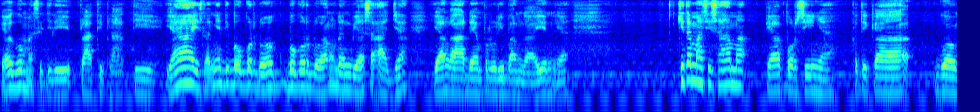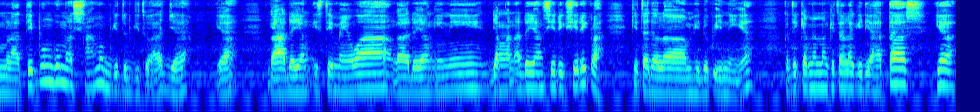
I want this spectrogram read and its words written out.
ya gue masih jadi pelatih pelatih ya istilahnya di Bogor doang Bogor doang dan biasa aja. Ya nggak ada yang perlu dibanggain ya. Kita masih sama ya porsinya. Ketika gue melatih pun gue masih sama begitu begitu aja ya. Nggak ada yang istimewa nggak ada yang ini jangan ada yang sirik-sirik lah kita dalam hidup ini ya. Ketika memang kita lagi di atas ya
